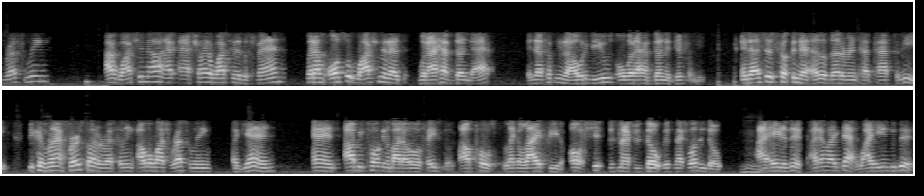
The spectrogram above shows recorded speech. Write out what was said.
wrestling, I watch it now. I, I try to watch it as a fan, but I'm also watching it as would I have done that? Is that something that I would have used, or would I have done it differently? And that's just something that other veterans have passed to me. Because when I first started wrestling, I would watch wrestling again, and I'll be talking about it over Facebook. I'll post like a live feed of, oh shit, this match was dope. This match wasn't dope. Mm-hmm. I hated this. I didn't like that. Why he didn't do this?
